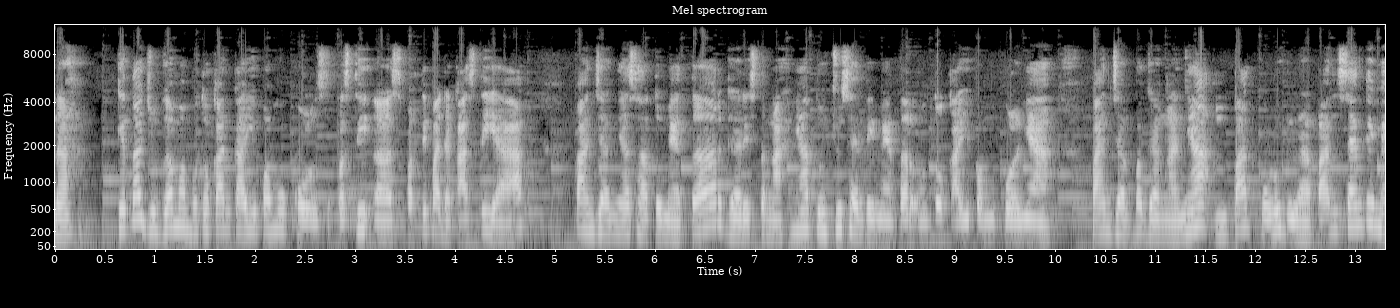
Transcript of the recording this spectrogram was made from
Nah, kita juga membutuhkan kayu pemukul seperti uh, seperti pada kasti ya. Panjangnya 1 meter, garis tengahnya 7 cm untuk kayu pemukulnya. Panjang pegangannya 48 cm.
